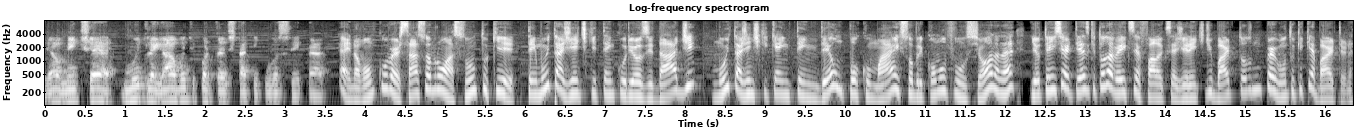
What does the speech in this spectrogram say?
Realmente é muito legal, muito importante estar aqui com você, cara. É, e nós vamos conversar sobre um assunto que tem muita gente que tem curiosidade, muita gente que quer entender um pouco mais sobre como funciona, né? E eu tenho certeza que toda vez que você fala que você é gerente de barter, todo mundo pergunta o que é barter, né?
